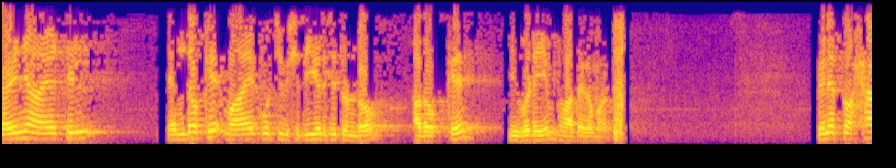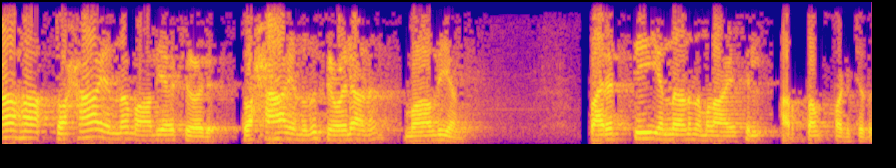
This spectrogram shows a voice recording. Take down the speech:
കഴിഞ്ഞ ആയത്തിൽ എന്തൊക്കെ മായെക്കുറിച്ച് വിശദീകരിച്ചിട്ടുണ്ടോ അതൊക്കെ ഇവിടെയും ബാധകമാണ്. പിന്നെ ത്വഹാഹ ത്വഹ എന്ന മാലിയായ ഫിറൽ ത്വഹ എന്നത് ഫിറലാണ് മാലിയാണ്. പരത്തി എന്നാണ് നമ്മൾ ആയത്തിൽ അർത്ഥം പഠിച്ചത്.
